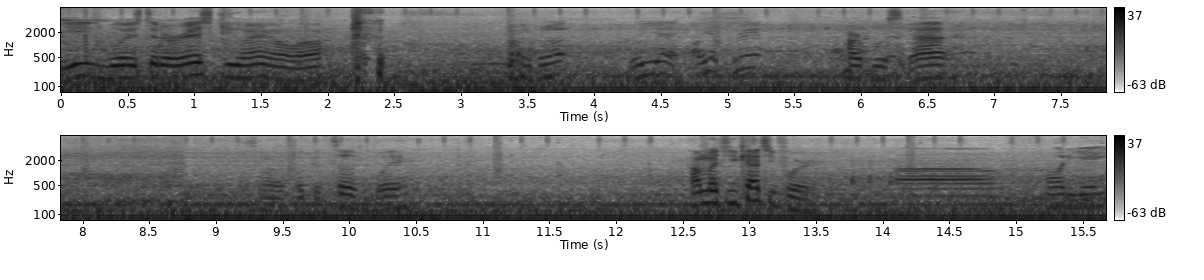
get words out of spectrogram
These boys to the rescue, I ain't gonna lie. Where you at? Oh, yeah? Purple sky. This motherfucker tough, boy. How much you catch you for? Uh, 48.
